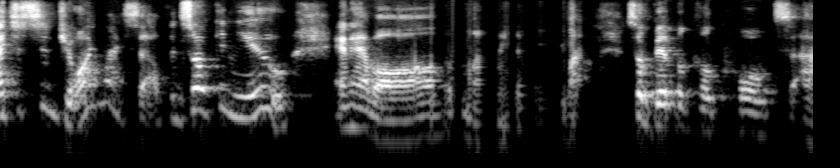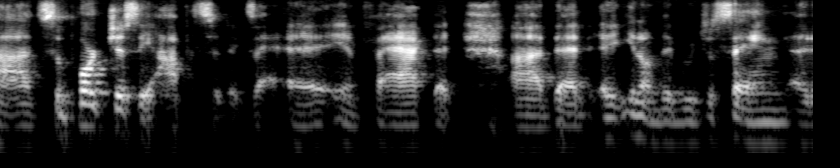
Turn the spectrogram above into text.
I just enjoy myself, and so can you, and have all the money that you want. So biblical quotes uh, support just the opposite. Uh, in fact, that uh, that uh, you know they were just saying uh,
